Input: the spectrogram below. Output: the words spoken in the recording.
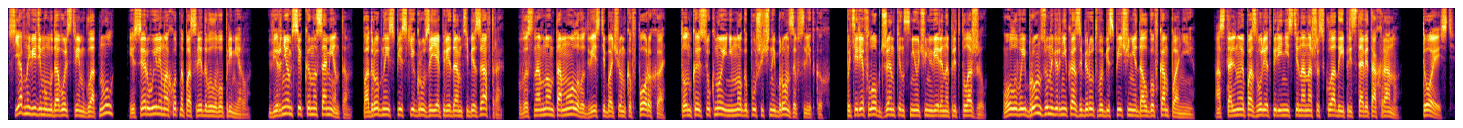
с явно видимым удовольствием глотнул, и сэр Уильям охотно последовал его примеру. Вернемся к коносаментам. Подробные списки груза я передам тебе завтра, в основном там олово, 200 бочонков пороха, тонкое сукно и немного пушечной бронзы в слитках. Потерев лоб, Дженкинс не очень уверенно предположил. Олово и бронзу наверняка заберут в обеспечение долгов компании. Остальное позволят перенести на наши склады и представят охрану. То есть,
